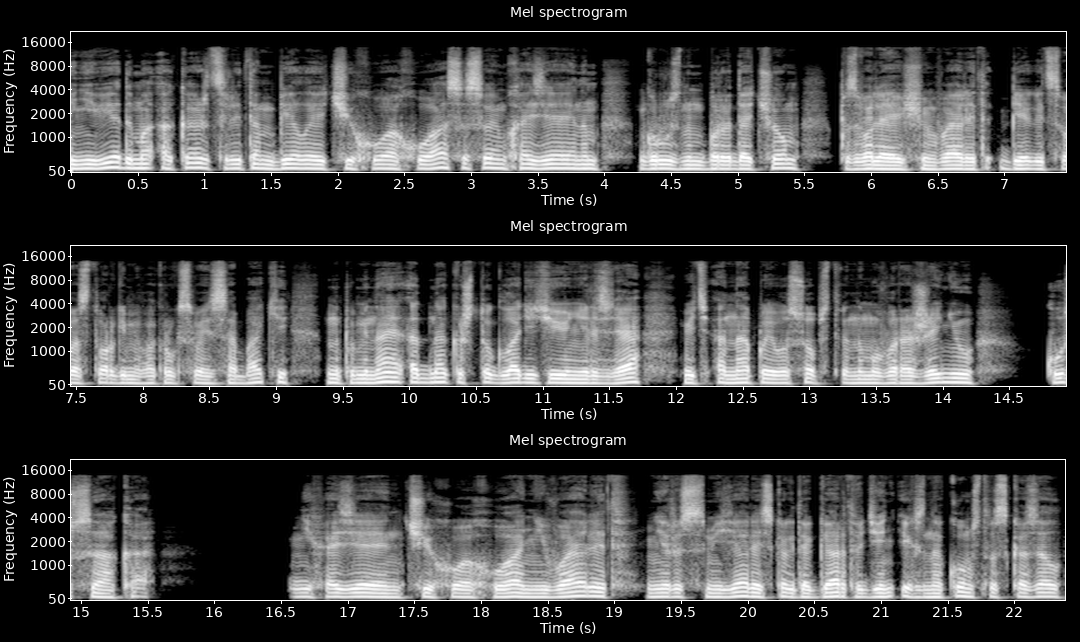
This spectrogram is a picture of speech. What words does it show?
и неведомо, окажется ли там белая чихуахуа со своим хозяином, грузным бородачом, позволяющим Вайлет бегать с восторгами вокруг своей собаки, напоминая, однако, что гладить ее нельзя, ведь она, по его собственному выражению, кусака. Ни хозяин чихуахуа, ни Вайлет не рассмеялись, когда Гард в день их знакомства сказал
